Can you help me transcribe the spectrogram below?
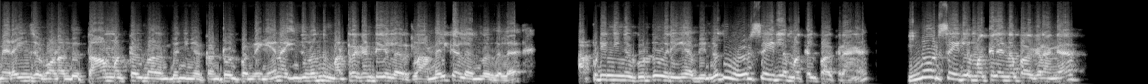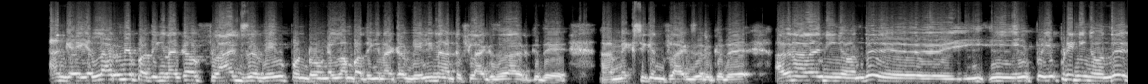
மெரைஞ்ச கொண்டு வந்து தாம் மக்கள் வந்து நீங்க கண்ட்ரோல் பண்றீங்க. ஏன்னா இது வந்து மற்ற கண்ட்ரில இருக்கலாம். அமெரிக்கால இருந்ததுல அப்படி நீங்க கொண்டு வரீங்க அப்படின்றது ஒரு சைடுல மக்கள் பாக்குறாங்க. இன்னொரு சைடுல மக்கள் என்ன பாக்குறாங்க? அங்க எல்லாருமே பாத்தீங்கன்னாக்கா பிளாக்ஸ் வேவ் பண்றவங்க எல்லாம் பாத்தீங்கன்னாக்கா வெளிநாட்டு பிளாக்ஸ் தான் இருக்குது. மெக்சிகன் பிளாக்ஸ் இருக்குது. அதனால நீங்க வந்து இ- இ- இப்ப எப்படி நீங்க வந்து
